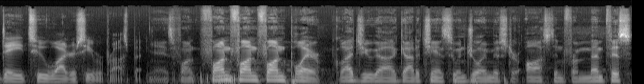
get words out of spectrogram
day two wide receiver prospect. Yeah, he's fun, fun, fun, fun player. Glad you uh, got a chance to enjoy Mr. Austin from Memphis.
